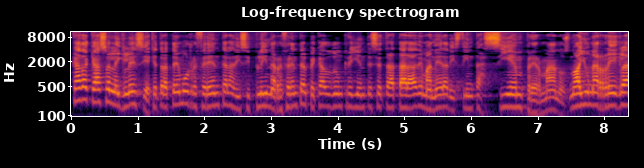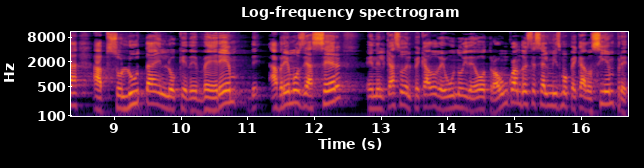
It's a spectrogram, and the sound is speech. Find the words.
cada caso en la iglesia que tratemos referente a la disciplina, referente al pecado de un creyente, se tratará de manera distinta siempre, hermanos. No hay una regla absoluta en lo que deberemos, habremos de hacer en el caso del pecado de uno y de otro. Aun cuando este sea el mismo pecado, siempre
